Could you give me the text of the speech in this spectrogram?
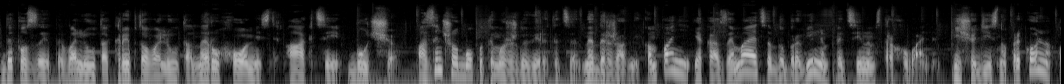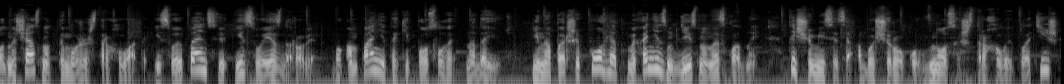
депозити, валюта, криптовалюта, нерухомість, акції, будь-що. А з іншого боку, ти можеш довірити це недержавній компанії, яка займається добровільним пенсійним страхуванням. І що дійсно прикольно, одночасно ти можеш страхувати і свою пенсію, і своє здоров'я, бо компанії такі послуги надають. І на перший погляд механізм дійсно не складний. Ти щомісяця або щороку вносиш страховий платіж,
